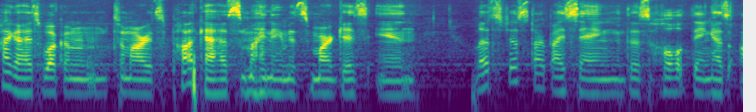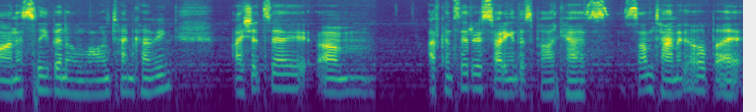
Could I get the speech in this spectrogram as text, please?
Hi, guys, welcome to Mars podcast. My name is Marcus, and let's just start by saying this whole thing has honestly been a long time coming. I should say, um, I've considered starting this podcast some time ago, but it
